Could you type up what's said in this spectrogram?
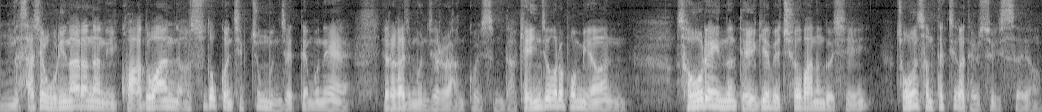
음, 사실 우리나라는 이 과도한 수도권 집중 문제 때문에 여러 가지 문제를 안고 있습니다. 개인적으로 보면 서울에 있는 대기업에 취업하는 것이 좋은 선택지가 될 수 있어요.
